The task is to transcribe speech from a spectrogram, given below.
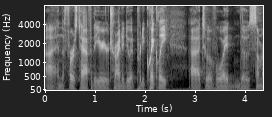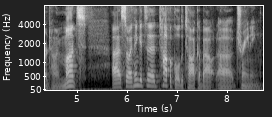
uh, in the first half of the year, you're trying to do it pretty quickly uh, to avoid those summertime months. Uh, so I think it's uh, topical to talk about uh, training,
